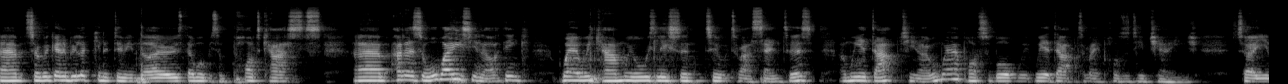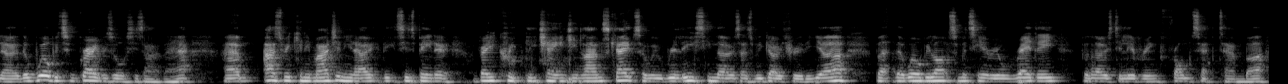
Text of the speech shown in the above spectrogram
Um, so we're going to be looking at doing those. There will be some podcasts. Um, and as always you know i think where we can, we always listen to, to our centres and we adapt, you know, and where possible, we, we adapt to make positive change. So, you know, there will be some great resources out there. Um, as we can imagine, you know, this has been a very quickly changing landscape. So we're releasing those as we go through the year, but there will be lots of material ready for those delivering from September.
